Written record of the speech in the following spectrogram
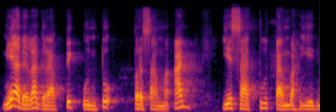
Ini adalah grafik untuk persamaan Y1 tambah Y2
